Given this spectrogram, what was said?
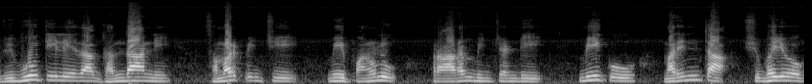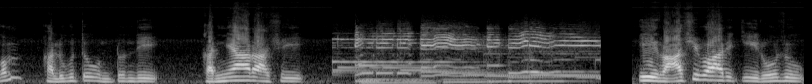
విభూతి లేదా గంధాన్ని సమర్పించి మీ పనులు ప్రారంభించండి. మీకు మరింత శుభయోగం కలుగుతూ ఉంటుంది. కన్యారాశి. ఈ రాశి వారికి ఈరోజు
